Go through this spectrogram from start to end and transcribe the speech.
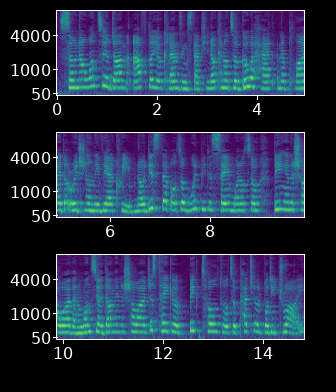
So now once you're done after your cleansing steps, you now can also go ahead and apply the original Nivea cream. Now this step also would be the same when also being in the shower. Then once you're done in the shower, just take a big towel to also pat your body dry.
